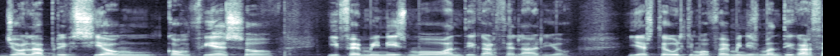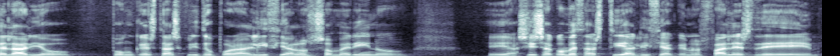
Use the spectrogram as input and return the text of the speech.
Yo la prisión confieso. Y Feminismo anticarcelario. E este último, Feminismo Anticarcelario, pon que está escrito por Alicia Alonso Merino. Eh, así xa comezas ti, Alicia, que nos fales de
